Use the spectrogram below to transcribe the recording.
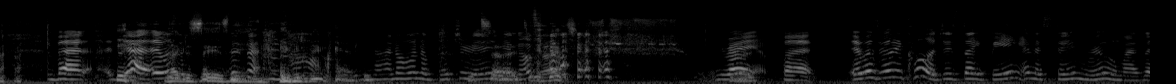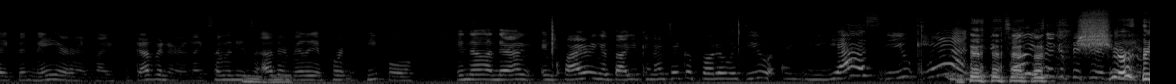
But yeah, it was. Not gonna say his name. No, 'cause, you I don't want to butcher It's it. alright, You know. it's alright. right, but it was really cool. Just like being in the same room as like the mayor and like the governor and like some of these Mhm. other really important people. You know, and they're inquiring about you. Can I take a photo with you? Uh, yes, you can. You can totally take a picture. sure, with me.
